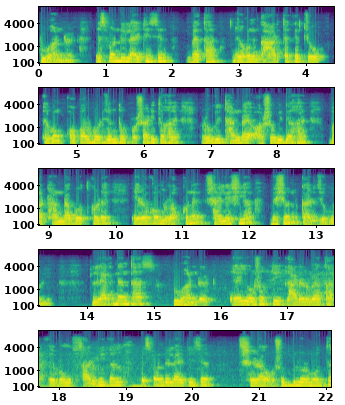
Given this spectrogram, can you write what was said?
টু হান্ড্রেড। স্পন্ডিলাইটিসে ব্যথা যখন ঘাড় থেকে চোখ এবং কপাল পর্যন্ত প্রসারিত হয়, রোগী ঠান্ডায় অসুবিধে হয় বা ঠান্ডা বোধ করে, এরকম লক্ষণে সাইলেশিয়া ভীষণ কার্যকরী। ল্যাকন্যান্থাস টু হান্ড্রেড, এই ওষুধটি ঘাড়ের ব্যথা এবং সার্ভিক্যাল স্পন্ডিলাইটিসের সেরা ওষুধগুলোর মধ্যে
